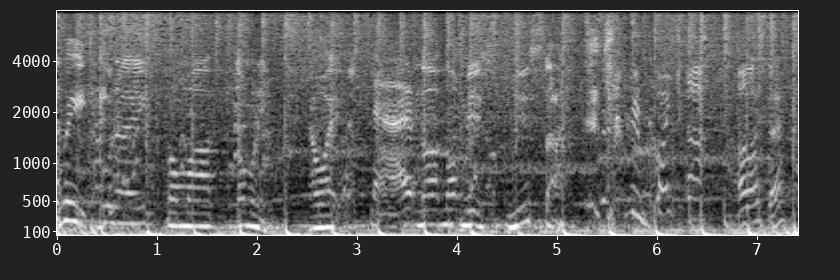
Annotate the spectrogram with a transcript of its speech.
Tweet. Good day from uh, Dominic. No, wait. No. No, not Miss. Mister. I like that.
